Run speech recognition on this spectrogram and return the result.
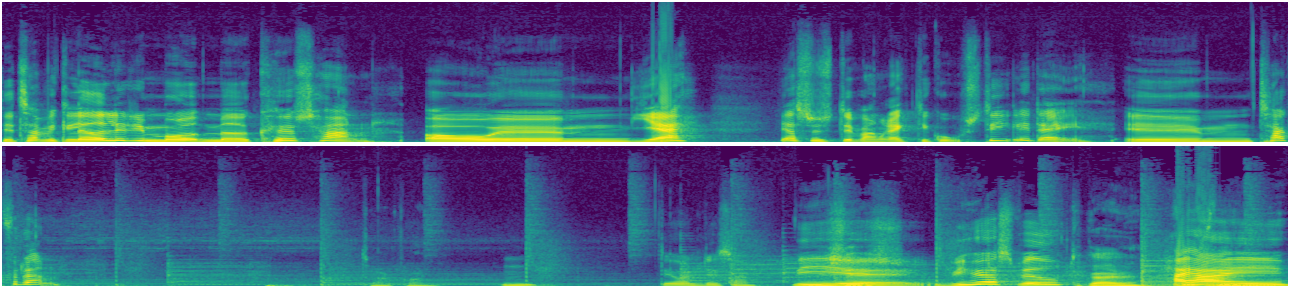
Det tager vi glædeligt imod med kysshånd. Og øhm, ja, jeg synes, det var en rigtig god stil i dag. Øhm, tak for den. Tak for det. Det var det så. Vi, Vi ses. øh, vi høres ved. Det gør vi. Hej hej.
